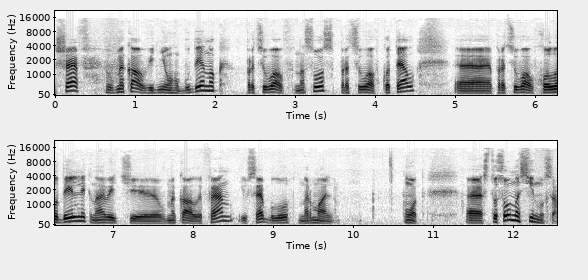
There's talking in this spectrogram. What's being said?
Шеф вмикав від нього будинок, працював насос, працював котел, е, працював холодильник, навіть е, вмикали фен і все було нормально. От. Е, Стосовно синуса.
